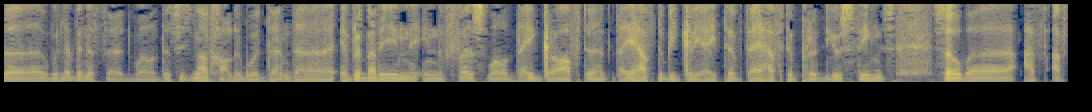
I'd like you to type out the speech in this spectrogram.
uh, we live in a third world. This is not Hollywood, and uh, everybody in in the first world they graft it. They have to be creative. They have to produce things. So uh, I've I've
